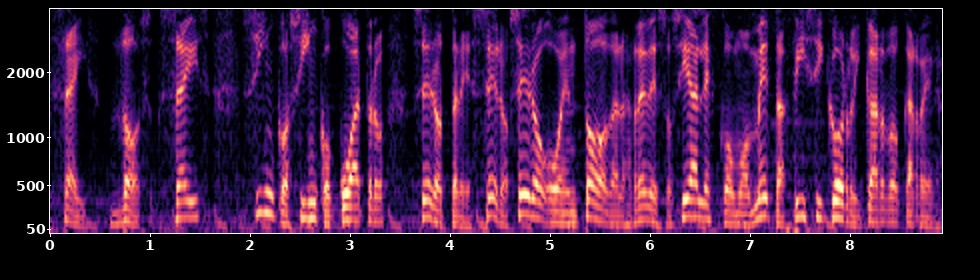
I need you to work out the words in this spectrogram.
626-554-0300 o en todas las redes sociales como Metafísico Ricardo Carrera.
